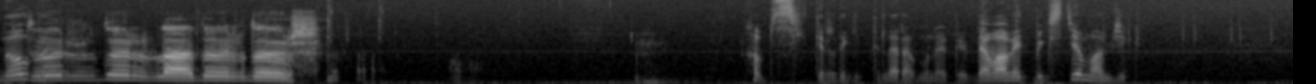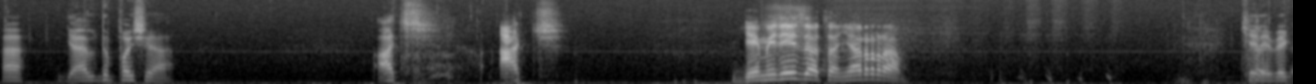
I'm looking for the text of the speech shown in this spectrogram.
Ne oldu? Dur dur la dur dur. Abi siktirdi gittiler amına koyayım. Devam etmek istiyor mu amcık? Ha geldi paşa. Aç. Aç. Gemideyiz zaten yarram. Kelebek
